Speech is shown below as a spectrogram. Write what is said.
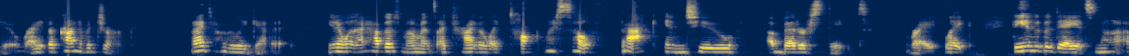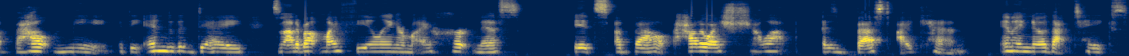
to, right? They're kind of a jerk. And I totally get it. You know, when I have those moments, I try to like talk myself back into a better state, right? Like, the end of the day, it's not about me. At the end of the day, it's not about my feeling or my hurtness. It's about how do I show up as best I can. And I know that takes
